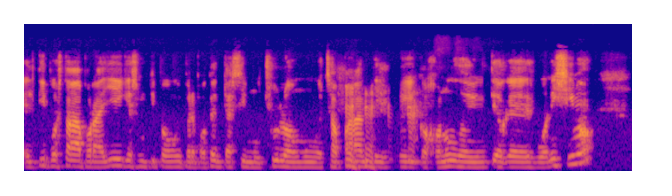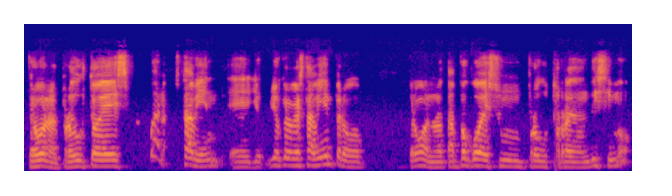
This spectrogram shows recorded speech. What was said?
El tipo estaba por allí, que es un tipo muy prepotente, así muy chulo, muy echado para adelante, muy cojonudo y un tío que es buenísimo. Pero bueno, el producto es, bueno, está bien. Eh, yo, yo, creo que está bien, pero, pero bueno, tampoco es un producto redondísimo,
